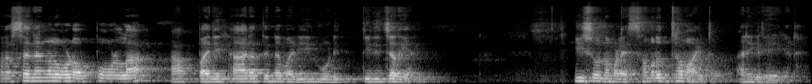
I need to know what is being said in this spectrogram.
പ്രശ്നങ്ങളോടൊപ്പമുള്ള ആ പരിഹാരത്തിന്റെ വഴിയും കൂടി തിരിച്ചറിയാൻ ഈശോ നമ്മളെ സമൃദ്ധമായിട്ട് അനുഗ്രഹിക്കട്ടെ.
